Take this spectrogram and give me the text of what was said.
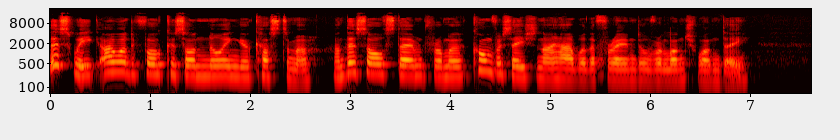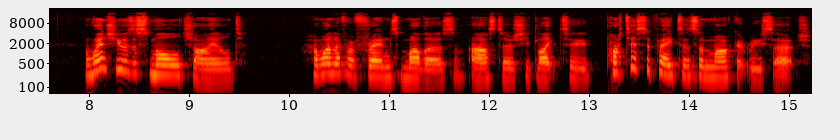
This week, I want to focus on knowing your customer, and this all stemmed from a conversation I had with a friend over lunch one day. And when she was a small child, one of her friend's mothers asked her if she'd like to participate in some market research,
